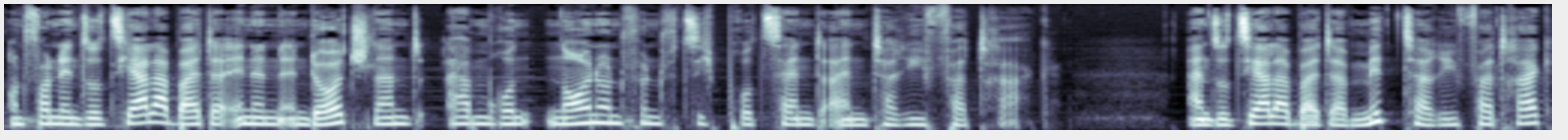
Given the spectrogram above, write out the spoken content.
Und von den SozialarbeiterInnen in Deutschland haben rund 59 Prozent einen Tarifvertrag. Ein Sozialarbeiter mit Tarifvertrag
